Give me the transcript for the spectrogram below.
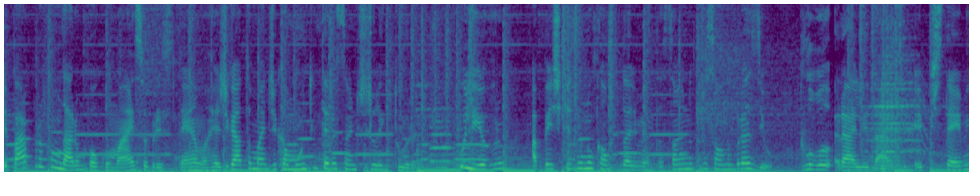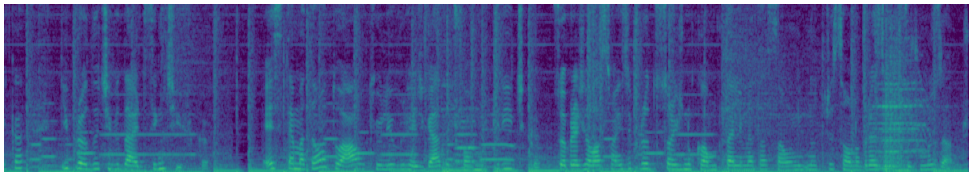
E para aprofundar um pouco mais sobre esse tema, resgato uma dica muito interessante de leitura: o livro A Pesquisa no Campo da Alimentação e Nutrição no Brasil Pluralidade Epistêmica e Produtividade Científica, esse tema é tão atual que o livro resgata de forma crítica sobre as relações e produções no campo da alimentação e nutrição no Brasil nos últimos anos.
